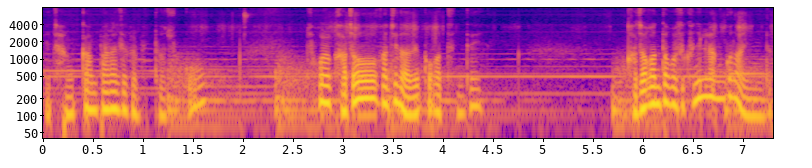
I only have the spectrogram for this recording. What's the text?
네, 잠깐 파란색을 뱉어주고 저걸 가져가진 않을 것 같은데 가져간다고 해서 큰일 나는 건 아닙니다.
